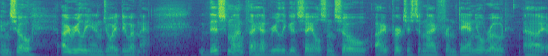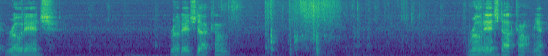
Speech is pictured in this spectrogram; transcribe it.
And so, I really enjoy doing that. This month I had really good sales, and so I purchased a knife from Daniel Rohde uh, at Rohde Edge, RohdeEdge.com. RohdeEdge.com, yep.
